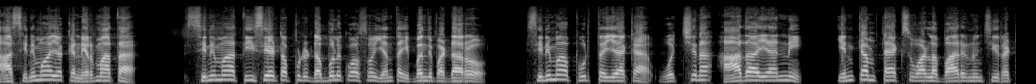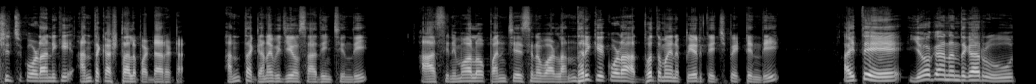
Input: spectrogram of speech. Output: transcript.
ఆ సినిమా యొక్క నిర్మాత సినిమా తీసేటప్పుడు డబ్బుల కోసం ఎంత ఇబ్బంది పడ్డారో సినిమా పూర్తయ్యాక వచ్చిన ఆదాయాన్ని ఇన్కమ్ ట్యాక్స్ వాళ్ళ బారి నుంచి రక్షించుకోవడానికి అంత కష్టాలు పడ్డారట. అంత ఘన విజయం సాధించింది. ఆ సినిమాలో పనిచేసిన వాళ్ళందరికీ కూడా అద్భుతమైన పేరు తెచ్చిపెట్టింది. అయితే యోగానంద్ గారు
